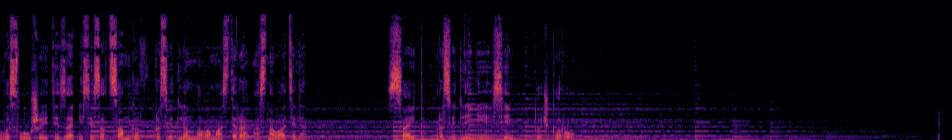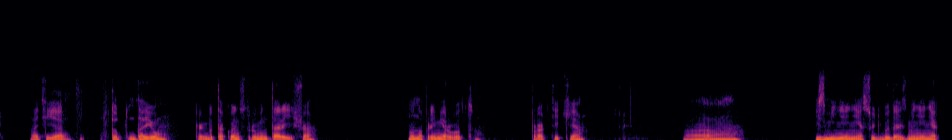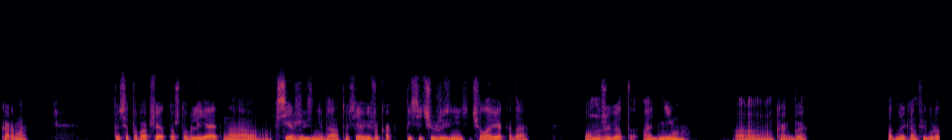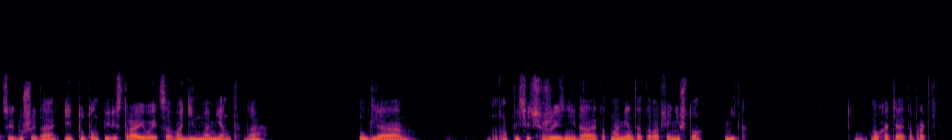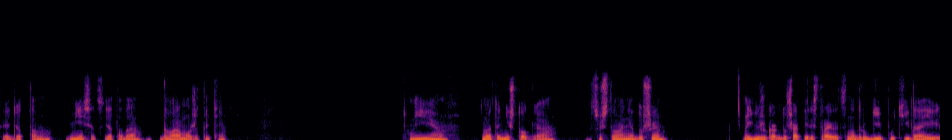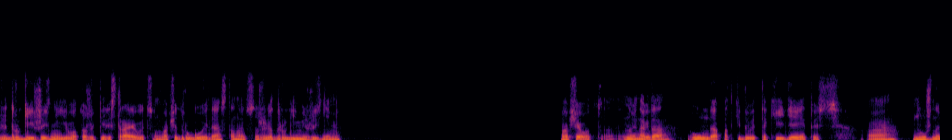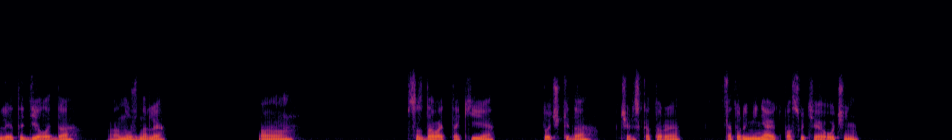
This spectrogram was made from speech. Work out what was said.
Вы слушаете записи сатсангов просветленного мастера-основателя. Сайт просветление7.ру Знаете, я тут даю как бы такой инструментарий еще. Ну, например, вот практики э, изменения судьбы, да, изменения кармы. То есть это вообще то, что влияет на все жизни, да. То есть я вижу, как тысячи жизней человека, да, он живет одним, э, как бы одной конфигурацией души, да, и тут он перестраивается в один момент, да. Ну, для тысяч жизней, да, этот момент это вообще ничто, миг. Ну, хотя эта практика идет там месяц где-то, да, два может идти. И, ну, это ничто для существования души. И вижу, как душа перестраивается на другие пути, да, и другие жизни его тоже перестраиваются. Он вообще другой, да, становится, живет другими жизнями. Вообще вот, ну, иногда ум, да, подкидывает такие идеи, то есть а, нужно ли это делать, да, а нужно ли а, создавать такие точки, да, через которые, которые меняют, по сути, очень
